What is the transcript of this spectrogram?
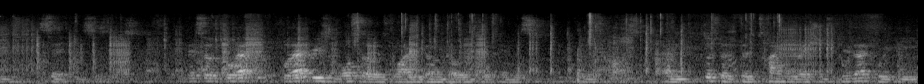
these safety systems. Okay, so for that, for that reason also is why we don't go into it in this, in this class. And just the, the time duration to do that would be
